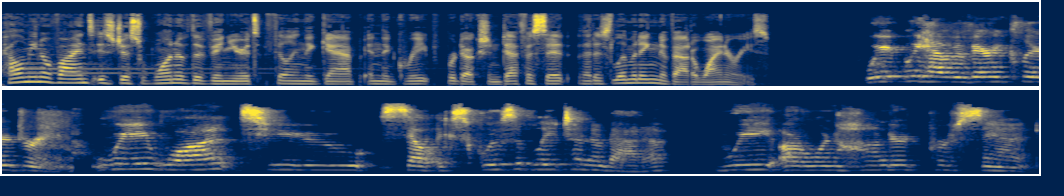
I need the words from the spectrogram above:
Palomino Vines is just one of the vineyards filling the gap in the grape production deficit that is limiting Nevada wineries. We, we have a very clear dream. We want to sell exclusively to Nevada. We are 100%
